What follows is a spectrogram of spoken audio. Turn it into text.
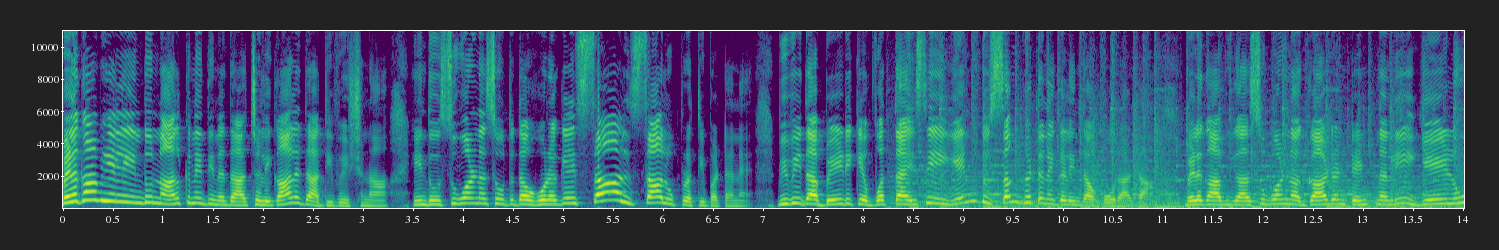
ಬೆಳಗಾವಿಯಲ್ಲಿ ಇಂದು ನಾಲ್ಕನೇ ದಿನದ ಚಳಿಗಾಲದ ಅಧಿವೇಶನ. ಇಂದು ಸುವರ್ಣಸೌಧದ ಹೊರಗೆ ಸಾಲು ಸಾಲು ಪ್ರತಿಭಟನೆ. ವಿವಿಧ ಬೇಡಿಕೆ ಒತ್ತಾಯಿಸಿ ಎಂಟು ಸಂಘಟನೆಗಳಿಂದ ಹೋರಾಟ. ಬೆಳಗಾವಿಯ ಸುವರ್ಣ ಗಾರ್ಡನ್ ಟೆಂಟ್ನಲ್ಲಿ ಏಳು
